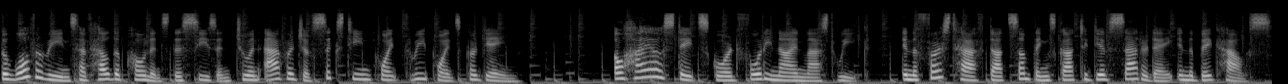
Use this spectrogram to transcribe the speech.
The Wolverines have held opponents this season to an average of 16.3 points per game. Ohio State scored 49 last week, in the first half. Something's got to give Saturday in the big house.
